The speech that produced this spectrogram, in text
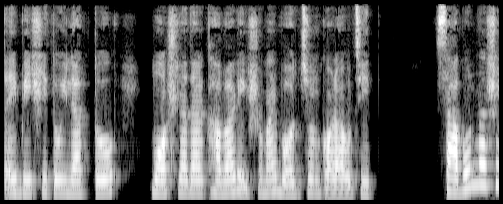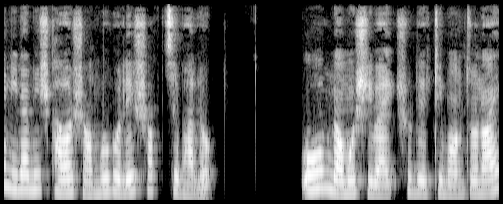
তাই বেশি তৈলাক্ত, মশলাদার খাবার এই সময় বর্জন করা উচিত। শ্রাবণ মাসে নিরামিষ খাওয়া সম্ভব হলে সবচেয়ে ভালো। ওম নম শিবায় শুধু একটি মন্ত্র নয়,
